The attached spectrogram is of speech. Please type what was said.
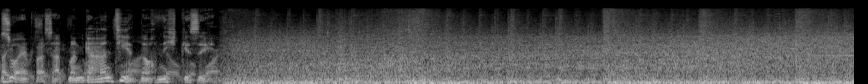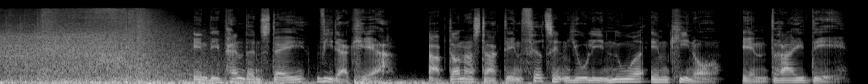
So etwas hat man garantiert noch nicht gesehen. Independence Day Wiederkehr. Ab Donnerstag, den 14. Juli nur im Kino in 3D.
